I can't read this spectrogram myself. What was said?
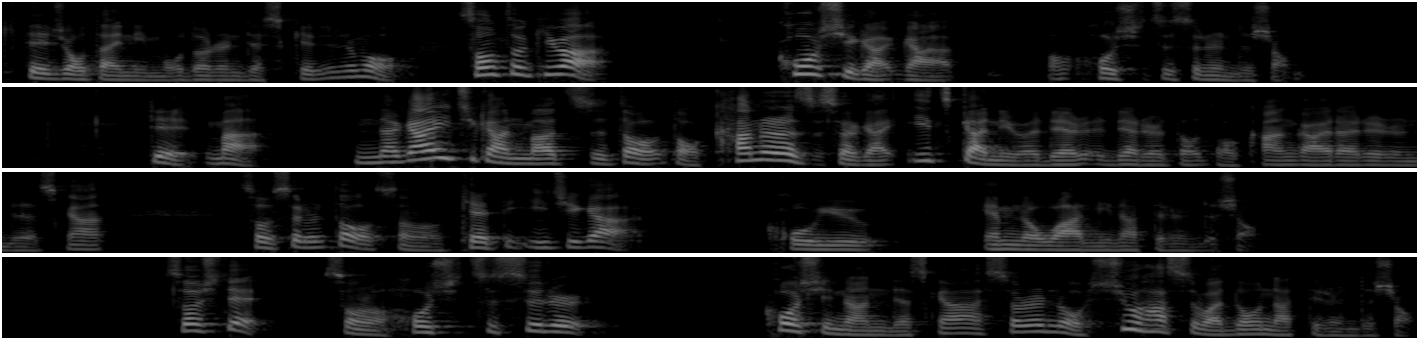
規定状態に戻るんですけれども、その時は格子がが放出するんでしょう。で、まあ、長い時間待つとと必ずそれがいつかには出る出るとと考えられるんですが、そうするとその K1 がこういう M の1になってるんでしょう。そしてその放出する格子なんですが、それの周波数はどうなってるんでしょ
